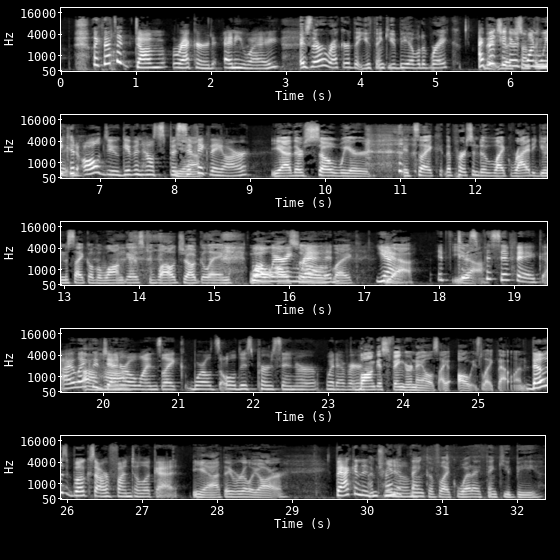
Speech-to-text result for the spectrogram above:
like, that's a dumb record anyway. Is there a record that you think you'd be able to break? I That bet you like, there's one we could you- all do given how specific they are. Yeah, they're so weird. it's like the person to like ride a unicycle the longest while juggling While wearing also, red. Like Yeah. yeah. It's too Yeah. specific. I like the Uh-huh. general ones, like world's oldest person or whatever. longest fingernails. I always like that one. Those books are fun to look at. Yeah, they really are. Back in the, I'm trying you know, to think of like what I think you'd be.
